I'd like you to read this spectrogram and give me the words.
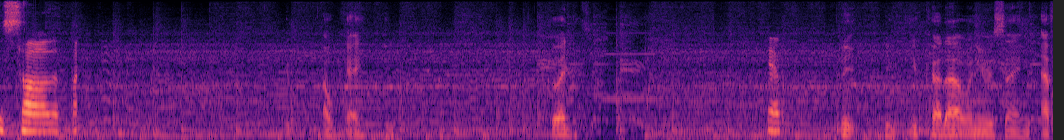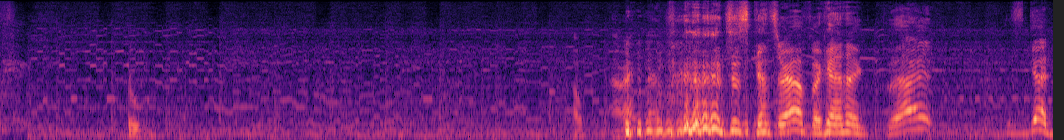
I saw the fi- Okay. Good. Yep. You, you, you cut out when you were saying F. Ooh. Oh, all right then. Just cuts her off again. Like, all right, this is good.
